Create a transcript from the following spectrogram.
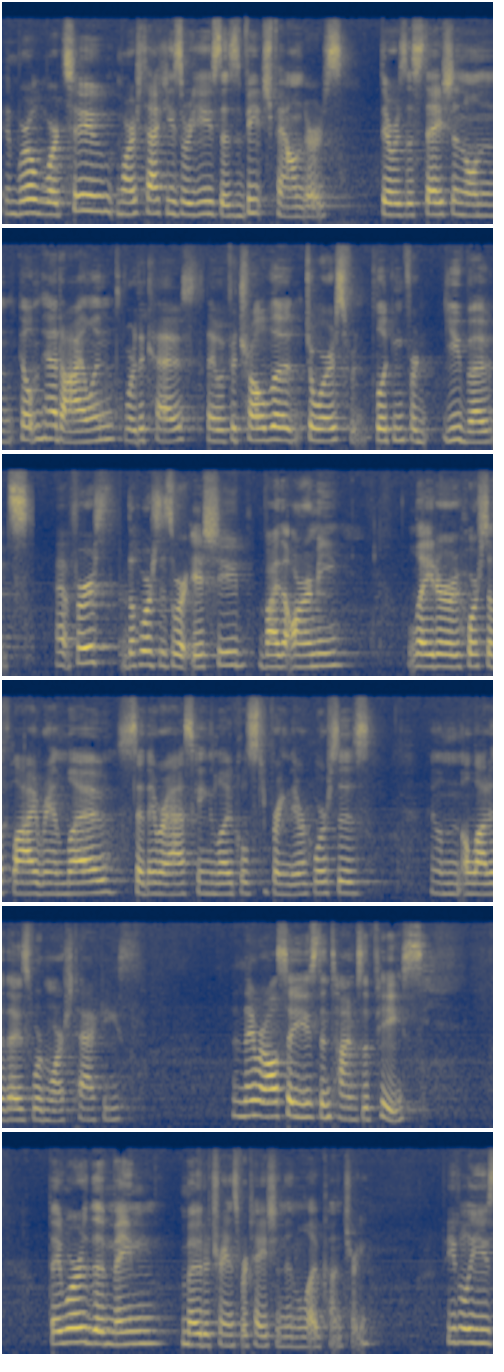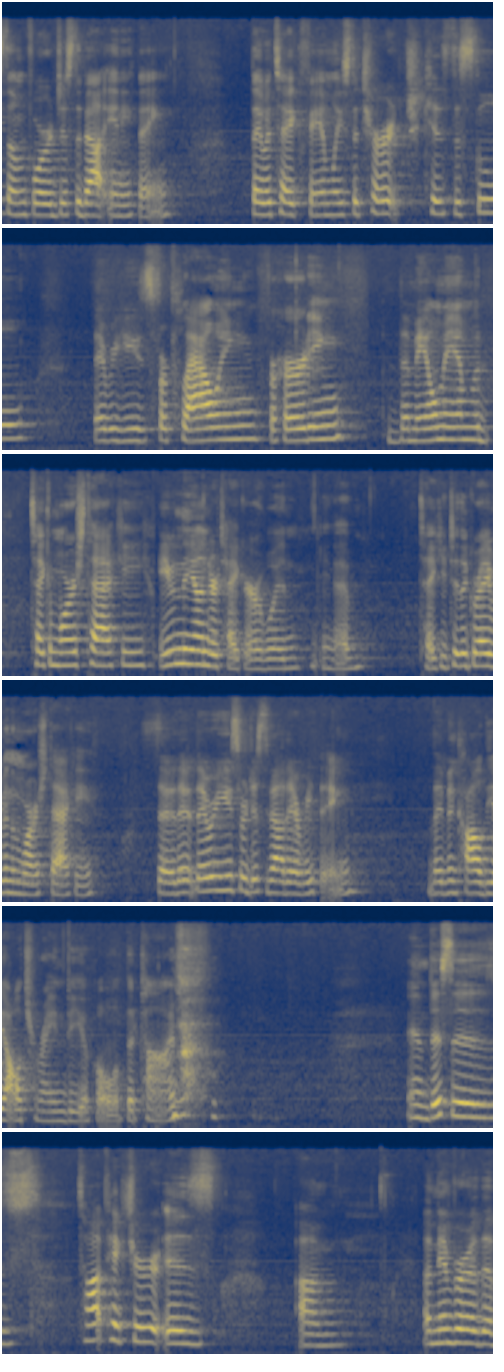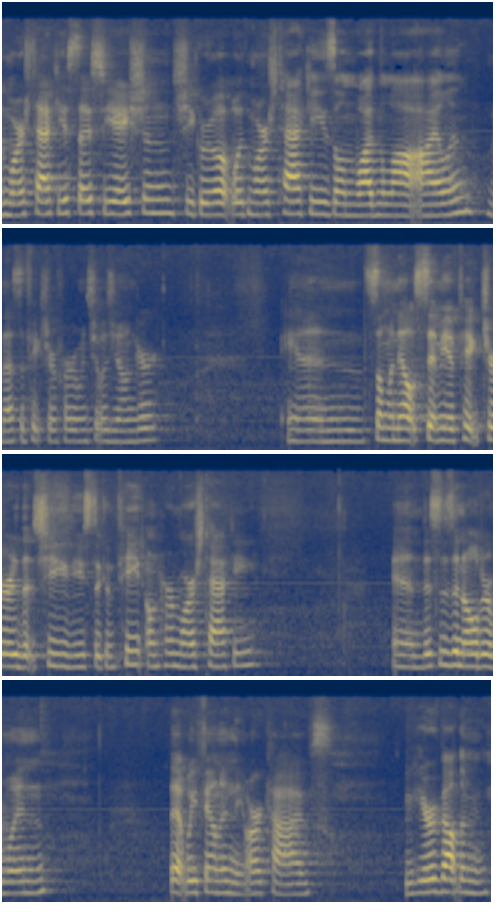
In World War II, marsh tackies were used as beach pounders. There was a station on Hilton Head Island for the coast. They would patrol the shores for, looking for U-boats. At first, the horses were issued by the Army Later, horse supply ran low, so they were asking locals to bring their horses, and a lot of those were marsh tackies. And they were also used in times of peace. They were the main mode of transportation in the low country. People used them for just about anything. They would take families to church, kids to school. They were used for plowing, for herding. The mailman would take a marsh tacky. Even the undertaker would, you know, take you to the grave in the marsh tacky. So they, they were used for just about everything. They've been called the all-terrain vehicle of their time. and this is, top picture is um, a member of the Marsh Tacky Association. She grew up with marsh tackies on Wadmalaw Island. That's a picture of her when she was younger. And someone else sent me a picture that she used to compete on her marsh tacky. And this is an older one that we found in the archives. You hear about them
